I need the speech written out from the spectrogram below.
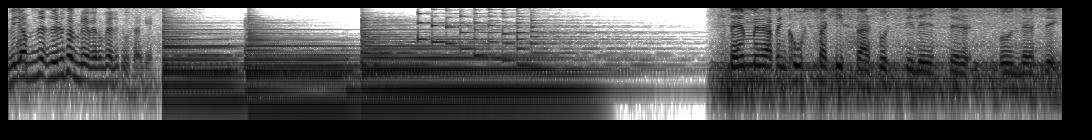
Jag, när du sa det blev jag väldigt osäker. Stämmer det att en kossa kissar 40 liter under ett dygn?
